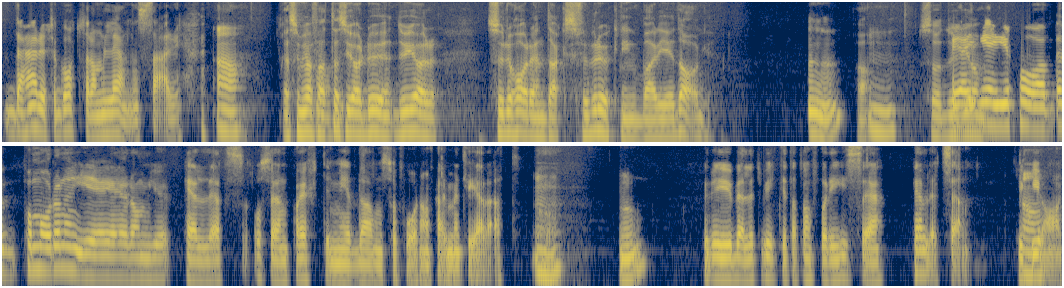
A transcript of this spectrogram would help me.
det här är så gott så de länsar. Ja, Ja, Som jag fattar så gör du, du gör, så du har en dagsförbrukning varje dag. Mm. Ja. mm, Så du jag ger ju på, på morgonen ger jag dem ju pellets och sen på eftermiddagen så får de fermenterat. mm, Mm. För det är ju väldigt viktigt att de får i sig pelletsen, tycker Ja. jag.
